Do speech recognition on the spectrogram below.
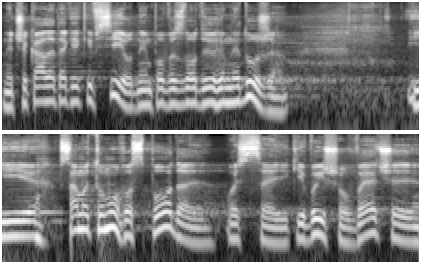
Не чекали так, як і всі. Одним повезло, другим не дуже. І саме тому господар, ось цей, який вийшов ввечері,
